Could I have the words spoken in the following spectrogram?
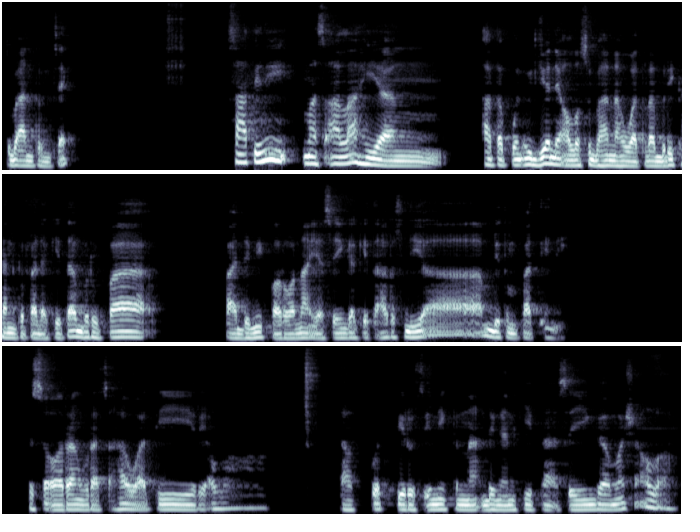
Coba antum cek. Saat ini masalah yang ataupun ujian yang Allah Subhanahu wa taala berikan kepada kita berupa pandemi corona ya sehingga kita harus diam di tempat ini. Seseorang merasa khawatir, ya Allah, takut virus ini kena dengan kita sehingga masya Allah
